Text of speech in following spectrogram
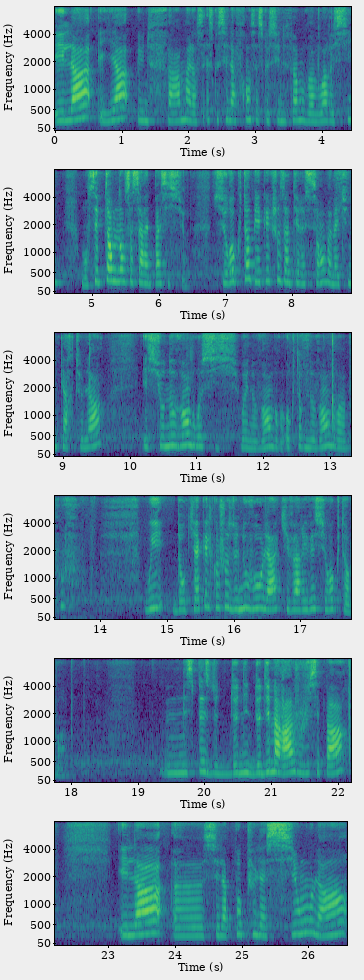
Et là, il y a une femme. Alors, est-ce que c'est la France? Est-ce que c'est une femme? On va voir ici. Bon, septembre, non, ça s'arrête pas, c'est sûr. Sur octobre, il y a quelque chose d'intéressant. On va mettre une carte là. Et sur novembre aussi. Ouais, novembre, octobre-novembre. Pouf. Oui, donc il y a quelque chose de nouveau là qui va arriver sur octobre. Une espèce de, démarrage, je sais pas. Et là, euh, c'est la population, là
